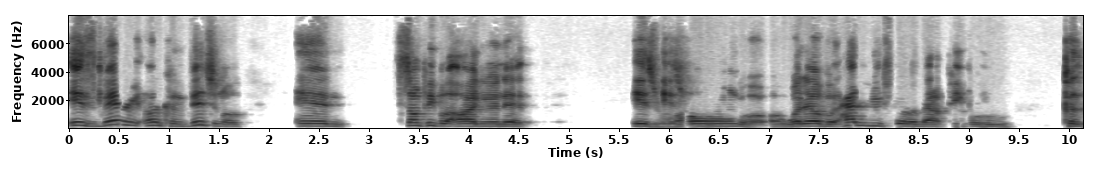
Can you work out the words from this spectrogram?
it's very unconventional, and some people are arguing that it's wrong or, or whatever. How do you feel about people who? Because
